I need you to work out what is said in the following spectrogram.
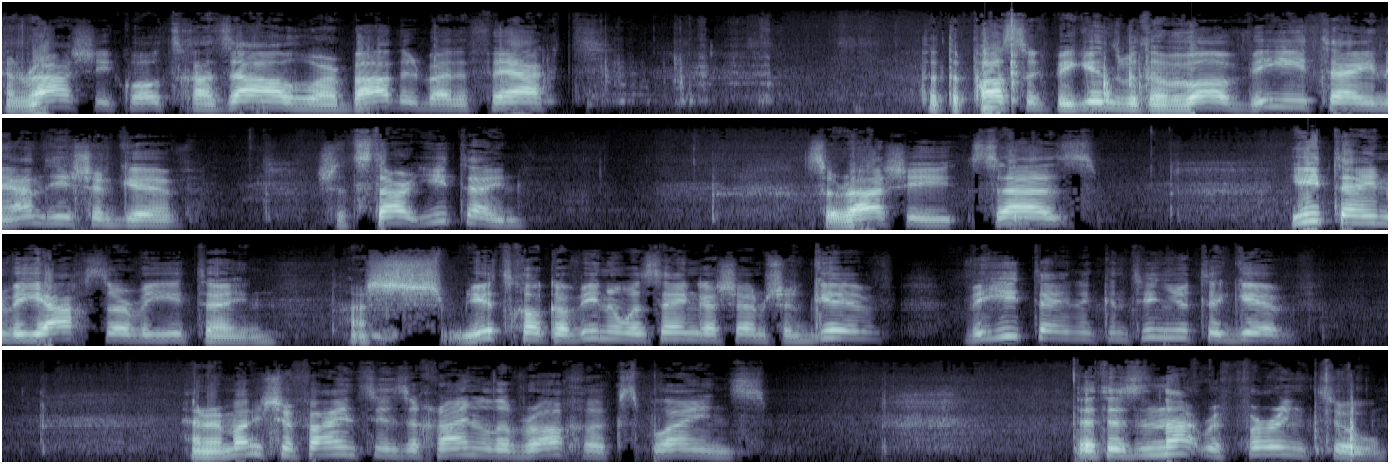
And Rashi quotes Chazal, who are bothered by the fact that the pasuk begins with a vav v'yitein, and he should give. Should start yitein. So Rashi says, Yitein v'yachzor v'yitein. Yitzchak Avinu was saying Hashem should give, v'yitein, and continue to give. And Rav Moshe Feinstein, Zechrein Levracha, explains that is not referring to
